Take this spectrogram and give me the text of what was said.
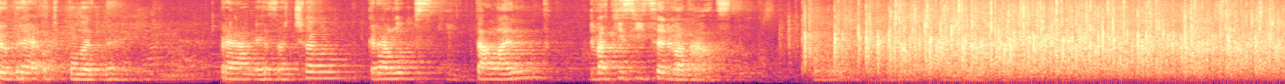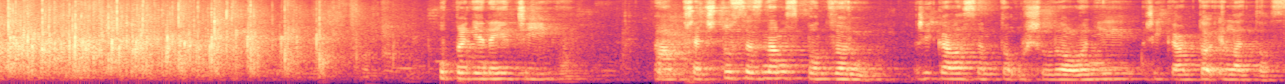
Dobré odpoledne. Právě začal Kralupský talent 2012. Úplně nejdřív vám přečtu seznam sponzorů. Říkala jsem to už loni, říkám to i letos.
